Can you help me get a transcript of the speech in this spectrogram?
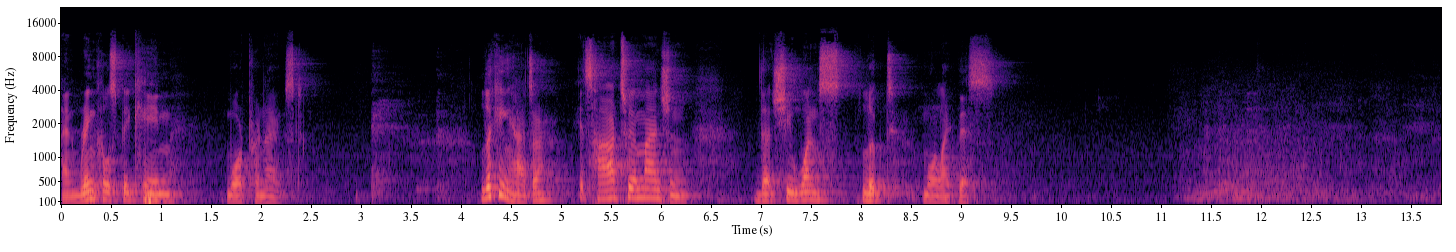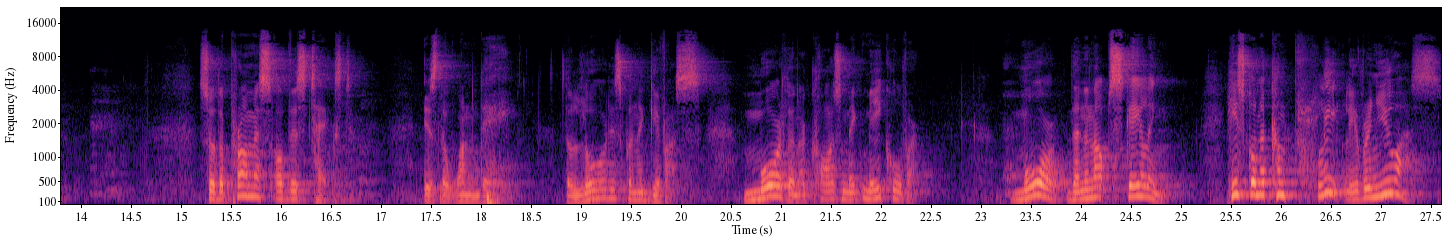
and wrinkles became more pronounced. Looking at her, it's hard to imagine that she once looked more like this. So, the promise of this text is that one day the Lord is going to give us more than a cosmic makeover, more than an upscaling. He's going to completely renew us.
